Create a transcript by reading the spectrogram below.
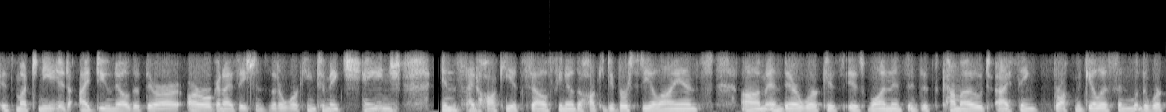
is much needed. I do know that there are, are organizations that are working to make change inside hockey itself. You know, the Hockey Diversity Alliance, um, and their work is is one that's come out. I think Brock McGillis and the work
